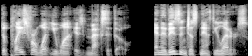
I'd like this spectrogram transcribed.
The place for what you want is Mexico. And it isn't just nasty letters.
